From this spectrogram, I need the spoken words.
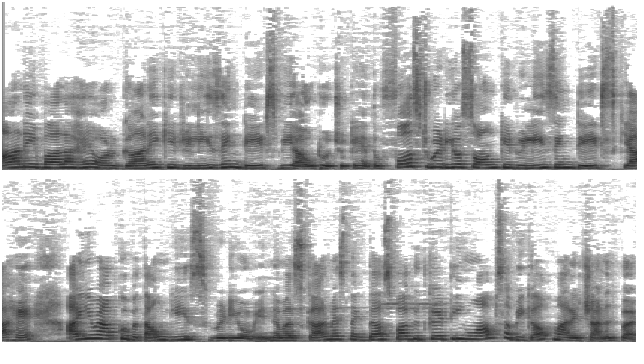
आने वाला है और गाने की रिलीजिंग डेट्स भी आउट हो चुके हैं। तो फ़र्स्ट वीडियो सॉन्ग की रिलीजिंग डेट्स क्या है? आइए मैं आपको बताऊँगी इस वीडियो में। नमस्कार मैं स्नग्धा स्वागत करती हूँ आप सभी का हमारे चैनल पर।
